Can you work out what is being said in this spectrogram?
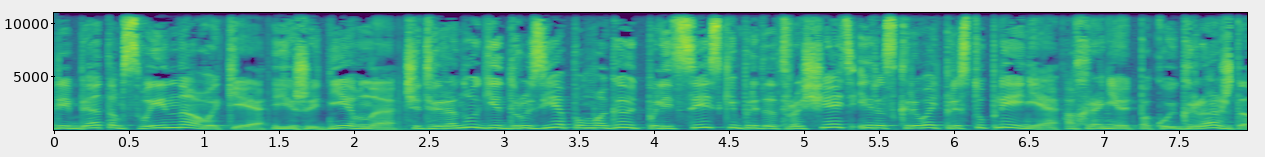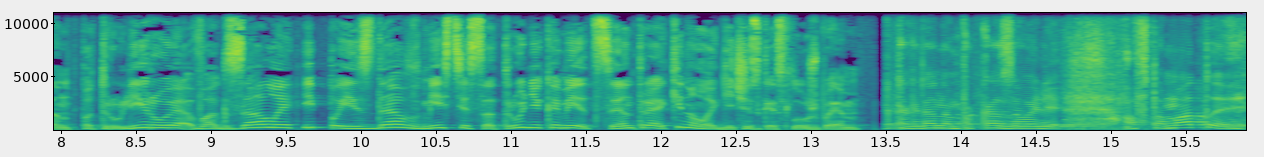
ребятам свои навыки. Ежедневно четвероногие друзья помогают полицейским предотвращать и раскрывать преступления, охраняют покой граждан, патрулируя вокзал вокзалы и поезда вместе с сотрудниками Центра кинологической службы. Когда нам показывали автоматы,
